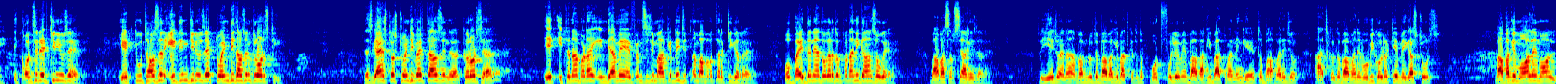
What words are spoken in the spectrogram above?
ये कौन से डेट की न्यूज़ है। ये 2018 की न्यूज़ है 20,000 करोड़ की। दिस गाइस कॉस्ट 25,000 करोड़ यार। एक इतना बड़ा इंडिया में एफएमसीजी मार्केट नहीं जितना बाबा तरक्की कर रहे हैं। वो बैद्यनाथ वगैरह तो पता नहीं कहाँ से हो गए। बाबा सबसे आगे जा रहा है। तो ये जो है ना, अब हम लोग जब बाबा की बात करते हैं तो पोर्टफोलियो में बाबा की बात मानेंगे तो बाबा ने जो, आजकल तो बाबा ने वो भी खोल रखे हैं, मेगा स्टोर्स। बाबा के मॉल है मॉल।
